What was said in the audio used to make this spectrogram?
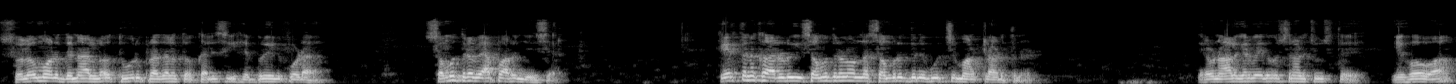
సొలోమోను దినాల్లో తూరు ప్రజలతో కలిసి హెబ్రిలు కూడా సముద్ర వ్యాపారం చేశారు. కీర్తనకారుడు ఈ సముద్రంలో ఉన్న సమృద్ధిని గూర్చి మాట్లాడుతున్నాడు. ఇరవై నాలుగు ఇరవై ఐదు వచనాలు చూస్తే ఏహోవా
